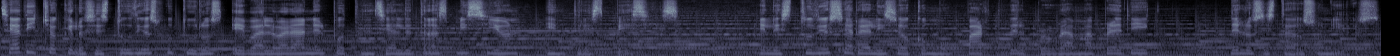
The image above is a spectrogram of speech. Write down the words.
Se ha dicho que los estudios futuros evaluarán el potencial de transmisión entre especies. El estudio se realizó como parte del programa PREDICT de los Estados Unidos.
